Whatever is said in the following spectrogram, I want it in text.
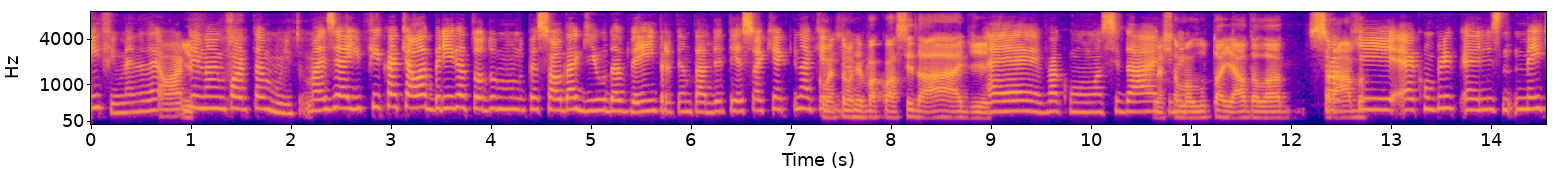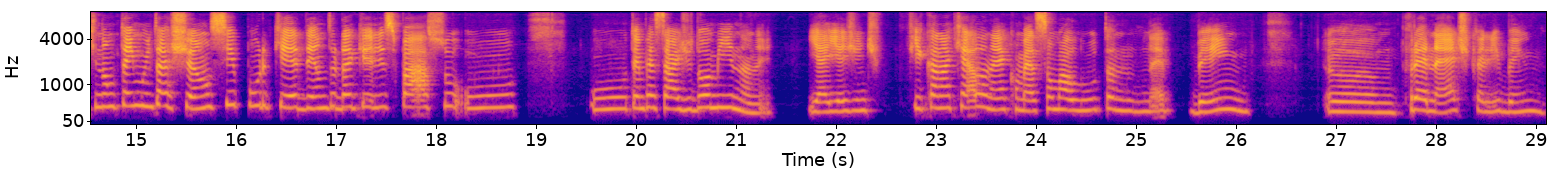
Enfim, mas a ordem Isso. não importa muito. Mas aí fica aquela briga, todo mundo, o pessoal da guilda vem para tentar deter, só que aqui naquele... Começam a evacuar a cidade. É, evacuam a cidade. Começa né? uma lutaiada lá Só braba. que é complicado, eles meio que não tem muita chance, porque dentro daquele espaço o, o Tempestade domina, né? E aí a gente fica naquela, né? Começa uma luta, né, bem... Um, frenética ali, bem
